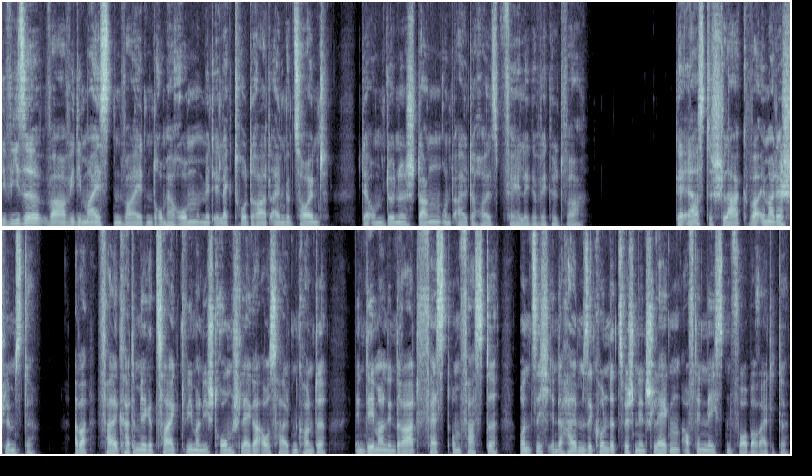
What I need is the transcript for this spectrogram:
Die Wiese war wie die meisten Weiden drumherum mit Elektrodraht eingezäunt, der um dünne Stangen und alte Holzpfähle gewickelt war. Der erste Schlag war immer der schlimmste, aber Falk hatte mir gezeigt, wie man die Stromschläge aushalten konnte, indem man den Draht fest umfasste und sich in der halben Sekunde zwischen den Schlägen auf den nächsten vorbereitete.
